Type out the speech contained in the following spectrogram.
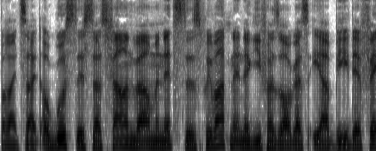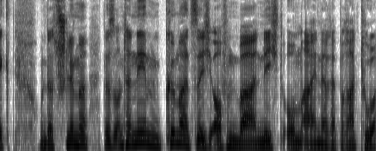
Bereits seit August ist das Fernwärmenetz des privaten Energieversorgers EAB defekt und das Schlimme, das Unternehmen kümmert sich offenbar nicht um eine Reparatur.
